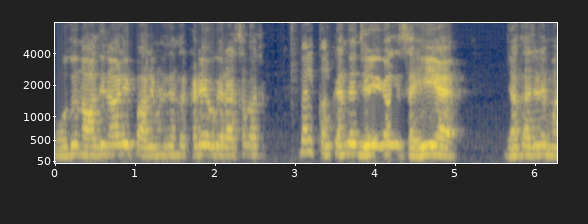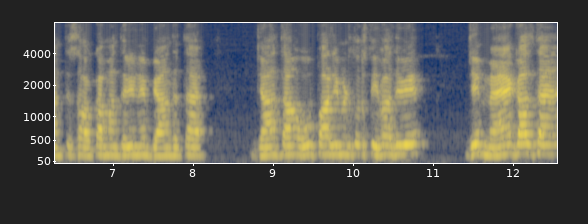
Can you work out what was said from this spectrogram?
ਉਦੋਂ ਨਾਲ ਦੀ ਨਾਲ ਹੀ ਪਾਰਲੀਮੈਂਟ ਦੇ ਅੰਦਰ ਖੜੇ ਹੋ ਗਏ ਰਾਜ ਸਭਾ 'ਚ। ਉਹ ਬਿਲਕੁਲ ਕਹਿੰਦੇ ਜੇ ਇਹ ਗੱਲ ਸਹੀ ਹੈ ਜਾਂ ਤਾਂ ਜਿਹੜੇ ਮੰਤਰੀ ਸਾਬਕਾ ਮੰਤਰੀ ਨੇ ਬਿਆਨ ਦਿੱਤਾ ਜਾਂ ਤਾਂ ਉਹ ਪਾਰਲੀਮੈਂਟ ਤੋਂ ਅਸਤੀਫਾ ਦੇਵੇ। ਜੇ ਮੈਂ ਗਲਤ ਹਾਂ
